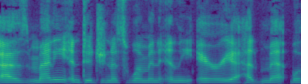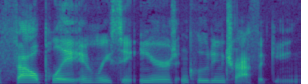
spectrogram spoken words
as many indigenous women in the area had met with foul play in recent years, including trafficking.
